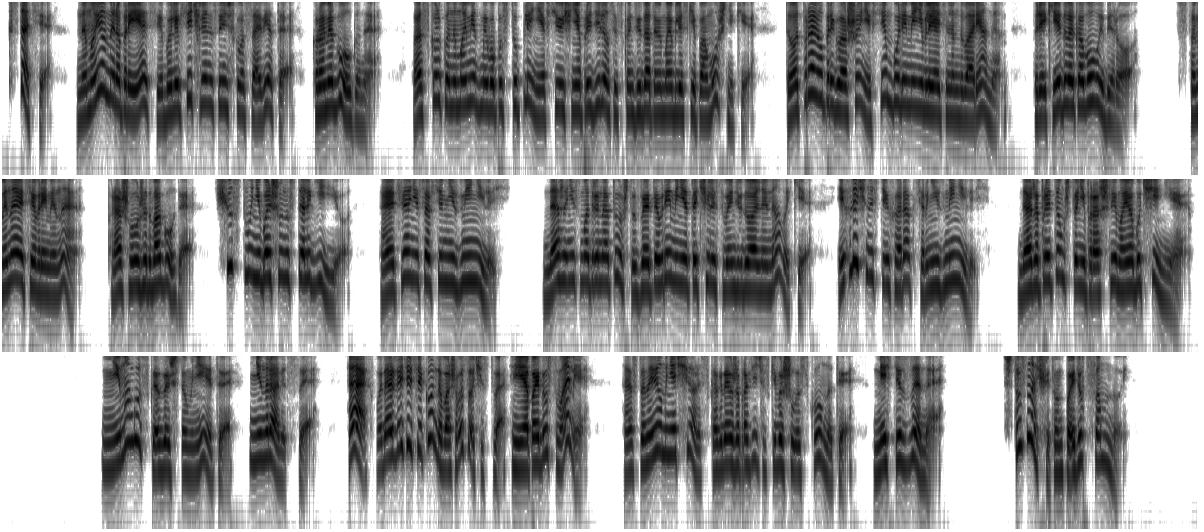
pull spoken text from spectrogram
Кстати, на моем мероприятии были все члены студенческого совета, кроме Голгана. Поскольку на момент моего поступления я все еще не определился с кандидатами мои близкие помощники, то отправил приглашение всем более-менее влиятельным дворянам, прикидывая, кого выберу. Вспоминая те времена, Прошло уже два года. Чувствую небольшую ностальгию. Хотя они совсем не изменились. Даже несмотря на то, что за это время не отточили свои индивидуальные навыки, их личности и характер не изменились. Даже при том, что они прошли мое обучение. Не могу сказать, что мне это не нравится. «Ах, подождите секунду, ваше высочество, я пойду с вами!» Остановил меня Чарльз, когда я уже практически вышел из комнаты, вместе с Зена. Что значит, он пойдет со мной?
